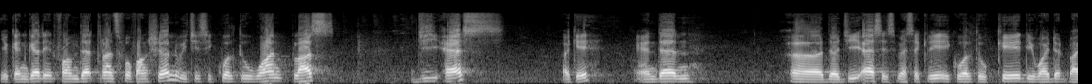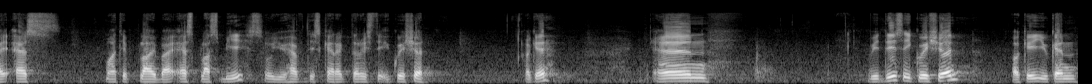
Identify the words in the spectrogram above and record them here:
you can get it from that transfer function which is equal to 1 plus GS, okay, and then uh, the GS is basically equal to K divided by S multiplied by S plus B. So you have this characteristic equation. Okay. And with this equation, okay, you can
